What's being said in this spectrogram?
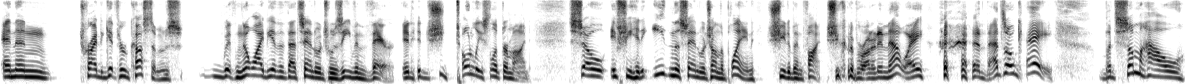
and then tried to get through customs with no idea that that sandwich was even there. It had she totally slipped her mind. So if she had eaten the sandwich on the plane, she'd have been fine. She could have brought it in that way. That's okay. But somehow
